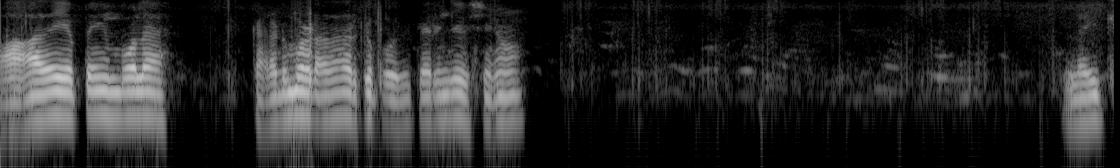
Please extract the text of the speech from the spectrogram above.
பாதை எப்பயும் போல் கரடு முரடாக தான் இருக்க போகுது. தெரிஞ்ச விஷயம். லைக்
